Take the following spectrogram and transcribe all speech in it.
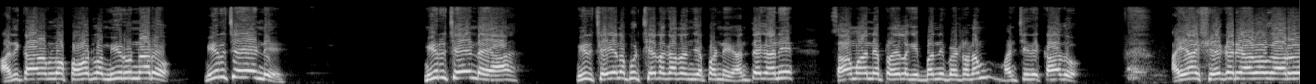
అధికారంలో పవర్లో మీరున్నారు. మీరు చేయండి. మీరు చేయండి అయ్యా. మీరు చేయనప్పుడు చేత కాదని చెప్పండి. అంతేగాని సామాన్య ప్రజలకు ఇబ్బంది పెట్టడం మంచిది కాదు. అయ్యా శేఖర్ యాదవ్ గారు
